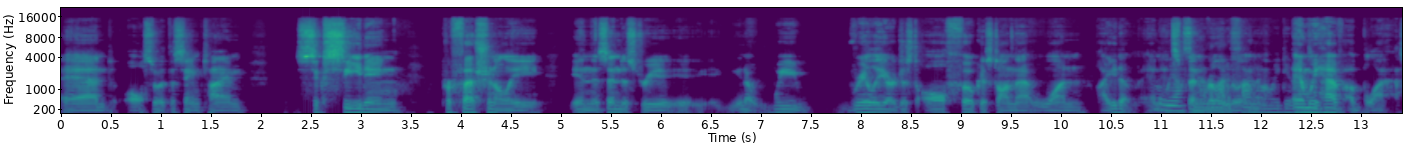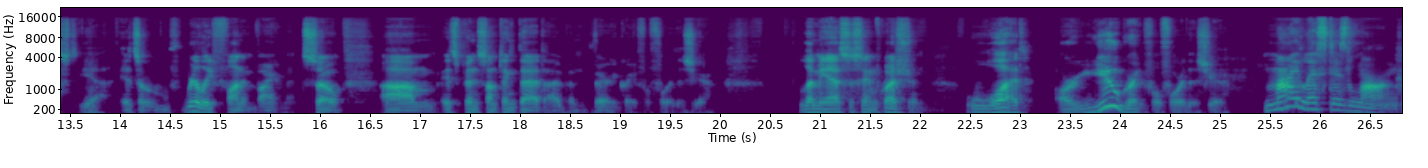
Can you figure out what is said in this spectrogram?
and also at the same time succeeding professionally in this industry you know we really are just all focused on that one item and we it's been really really fun nice. while we do and it. we have a blast yeah it's a really fun environment so um it's been something that i've been very grateful for this year let me ask the same question what are you grateful for this year My list is long.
